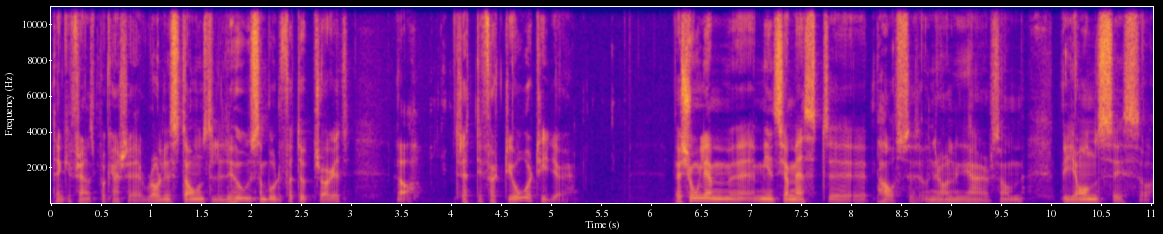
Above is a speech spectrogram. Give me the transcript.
Tänker främst på kanske Rolling Stones eller The Who som borde fått uppdraget ja, 30-40 år tidigare. Personligen eh, minns jag mest eh, pausunderhållningar som Beyoncés och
